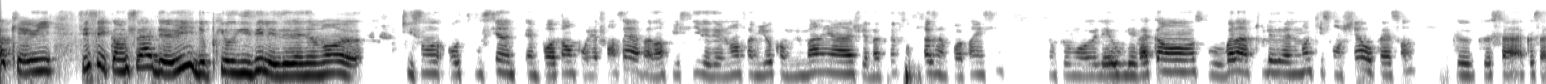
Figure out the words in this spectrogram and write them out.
Ok, oui. Si c'est comme ça, de, oui, de prioriser les événements qui sont au- aussi im- importants pour les Français. Par exemple, ici, les événements familiaux comme le mariage, les baptêmes sont très importants ici. Donc, euh, les, ou les vacances, ou voilà, tous les événements qui sont chers aux personnes, que, que, ça, que, ça,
